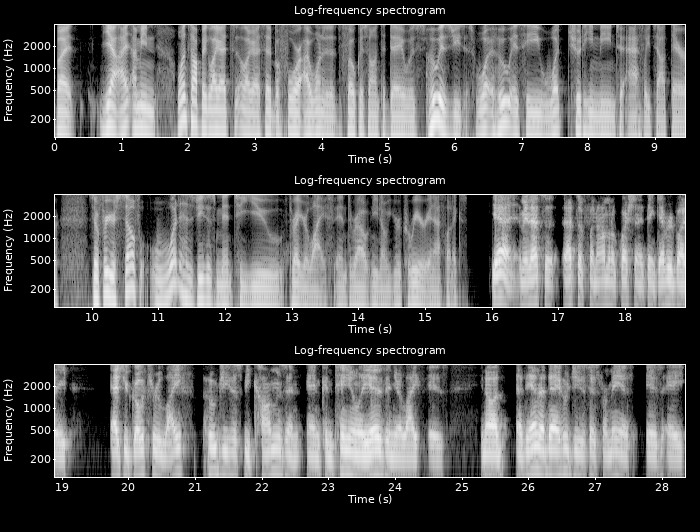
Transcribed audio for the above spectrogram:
But yeah, I, I mean, one topic like I t- like I said before, I wanted to focus on today was who is Jesus? What who is he? What should he mean to athletes out there? So for yourself, what has Jesus meant to you throughout your life and throughout you know your career in athletics? Yeah, I mean that's a that's a phenomenal question. I think everybody, as you go through life, who Jesus becomes and and continually is in your life is, you know, at, at the end of the day, who Jesus is for me is is a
